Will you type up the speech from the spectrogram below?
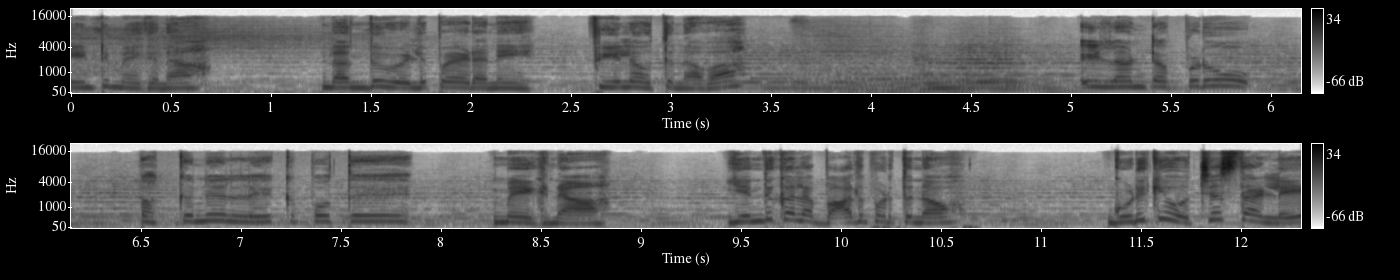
ఏంటి మేఘనా? నందు వెళ్ళిపోయాడని ఫీల్ అవుతున్నావా? ఇలాంటప్పుడు పక్కనే లేకపోతే మేఘనా ఎందుకలా బాధపడుతున్నావు? గుడికి వచ్చేస్తాడులే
